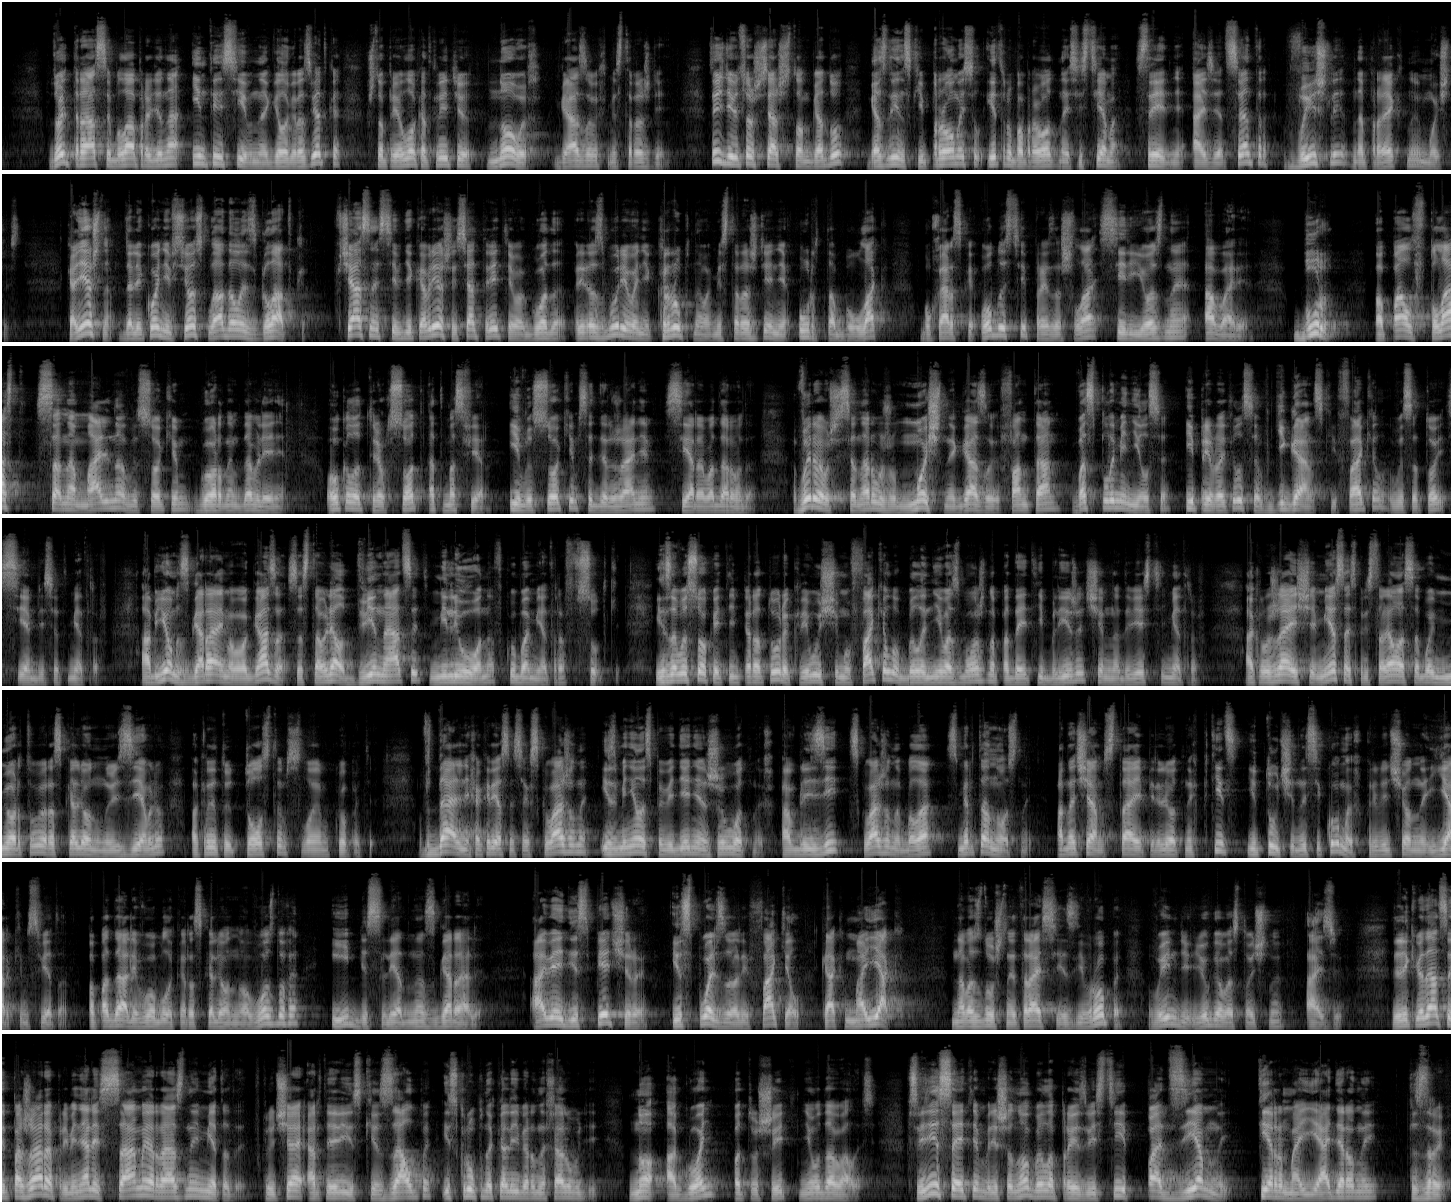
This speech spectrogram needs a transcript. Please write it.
Вдоль трассы была проведена интенсивная геологоразведка, что привело к открытию новых газовых месторождений. В 1966 году Газлинский промысел и трубопроводная система Средняя Азия-Центр вышли на проектную мощность. Конечно, далеко не все складывалось гладко. В частности, в декабре 1963 года при разбуривании крупного месторождения Урта-Булак Бухарской области произошла серьезная авария. Бур попал в пласт с аномально высоким горным давлением, около 300 атмосфер, и высоким содержанием сероводорода – Вырвавшийся наружу мощный газовый фонтан воспламенился и превратился в гигантский факел высотой 70 метров. Объем сгораемого газа составлял 12 миллионов кубометров в сутки. Из-за высокой температуры к ревущему факелу было невозможно подойти ближе, чем на 200 метров. Окружающая местность представляла собой мертвую раскаленную землю, покрытую толстым слоем копоти. В дальних окрестностях скважины изменилось поведение животных, а вблизи скважина была смертоносной. По ночам стаи перелетных птиц и тучи насекомых, привлеченные ярким светом, попадали в облако раскаленного воздуха и бесследно сгорали. Авиадиспетчеры использовали факел как маяк на воздушной трассе из Европы в Индию Юго-Восточную Азию. Для ликвидации пожара применялись самые разные методы, включая артиллерийские залпы из крупнокалиберных орудий, но огонь потушить не удавалось. В связи с этим решено было произвести подземный термоядерный взрыв.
